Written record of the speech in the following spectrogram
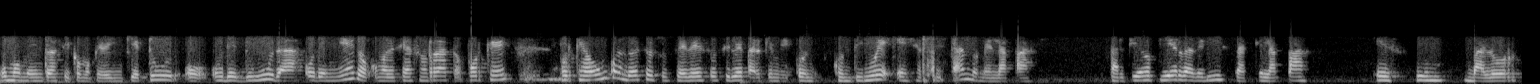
un momento así como que de inquietud o, o, de duda o de miedo, como decía hace un rato. ¿Por qué? Porque aun cuando eso sucede, eso sirve para que me continúe ejercitándome en la paz, para que yo no pierda de vista que la paz es un valor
